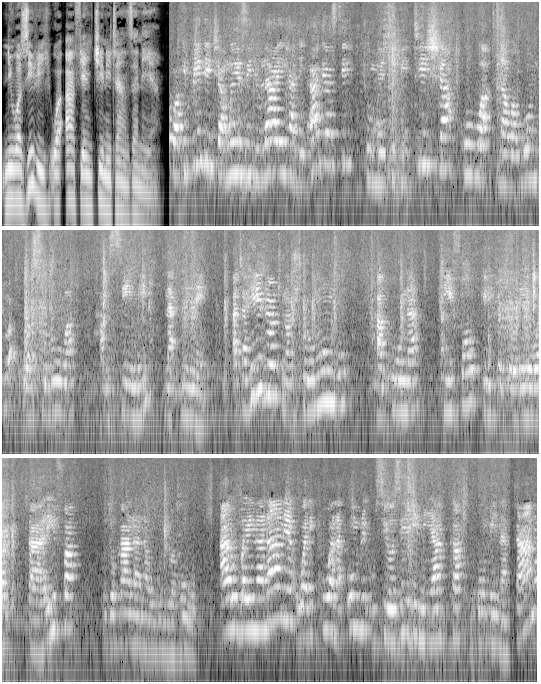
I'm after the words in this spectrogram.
ni waziri wa afya nchini Tanzania. Kwa kipindi cha mwezi Julai hadi Agosti tumethibitisha kuwa na wagonjwa wa surua hamsini na nne. Hata hivyo, tunamshukuru Mungu hakuna kifo kilichotolewa taarifa kutokana na ugonjwa huu. 48 walikuwa na umri usiozidi miaka 15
